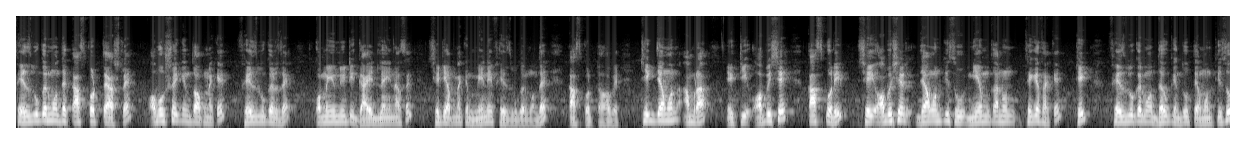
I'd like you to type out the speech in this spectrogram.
ফেসবুকের মধ্যে কাজ করতে আসলে অবশ্যই কিন্তু আপনাকে ফেসবুকের যে কমিউনিটি গাইডলাইন আছে, সেটি আপনাকে মেনে ফেসবুকের মধ্যে কাজ করতে হবে। ঠিক যেমন আমরা একটি অফিসে কাজ করি, সেই অফিসের যেমন কিছু নিয়মকানুন থেকে থাকে, ঠিক ফেসবুকের মধ্যেও কিন্তু তেমন কিছু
